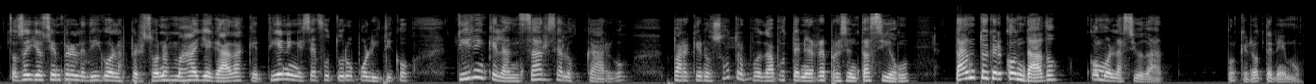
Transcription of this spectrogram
Entonces yo siempre le digo a las personas más allegadas que tienen ese futuro político, tienen que lanzarse a los cargos para que nosotros podamos tener representación tanto en el condado como en la ciudad, porque no tenemos.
